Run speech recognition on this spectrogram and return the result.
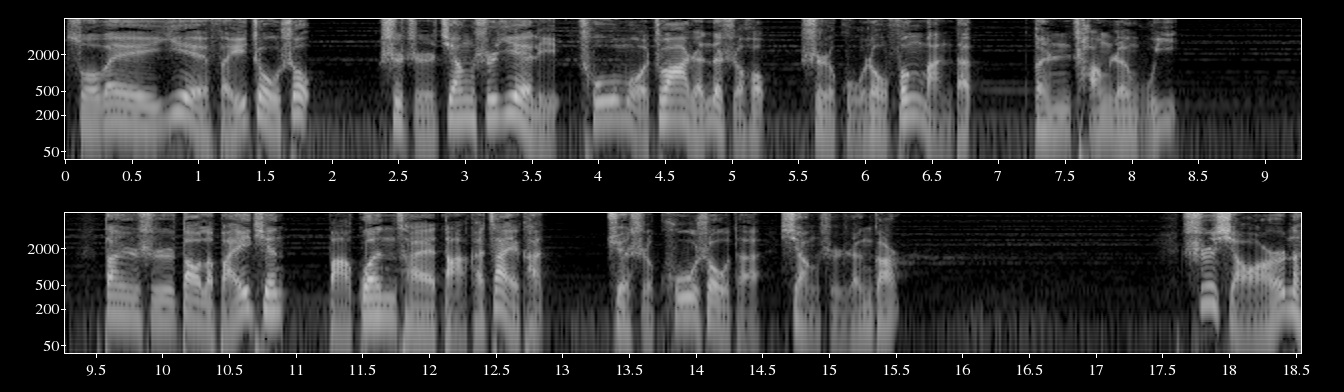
所谓夜肥昼瘦，是指僵尸夜里出没抓人的时候是骨肉丰满的，跟常人无异。但是到了白天，把棺材打开再看，却是枯瘦的，像是人干。吃小儿呢，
